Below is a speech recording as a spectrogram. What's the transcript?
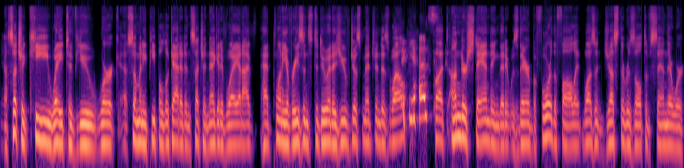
Yeah, such a key way to view work. Uh, so many people look at it in such a negative way, and I've had plenty of reasons to do it, as you've just mentioned as well. yes. But understanding that it was there before the fall, it wasn't just the result of sin. There were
